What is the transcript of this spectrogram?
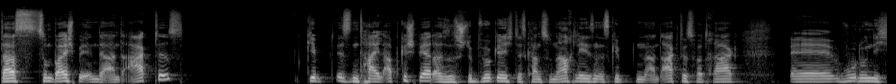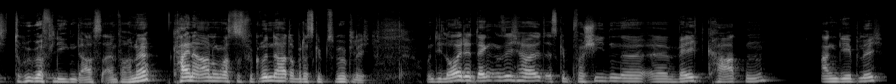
dass zum Beispiel in der Antarktis gibt, ist ein Teil abgesperrt, also es stimmt wirklich, das kannst du nachlesen. Es gibt einen Antarktis-Vertrag, äh, wo du nicht drüber fliegen darfst, einfach, ne? Keine Ahnung, was das für Gründe hat, aber das gibt's wirklich. Und die Leute denken sich halt, es gibt verschiedene äh, Weltkarten, angeblich.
